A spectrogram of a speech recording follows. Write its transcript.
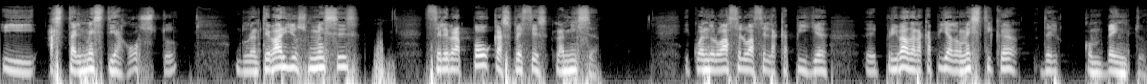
y hasta el mes de agosto, durante varios meses, celebra pocas veces la misa. y cuando lo hace lo hace en la capilla eh, privada, la capilla doméstica del convento.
